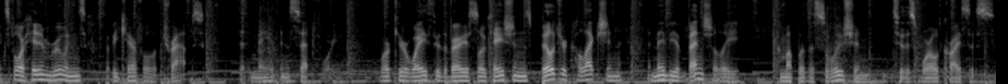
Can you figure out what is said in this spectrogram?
Explore hidden ruins, but be careful of traps that may have been set for you. Work your way through the various locations, build your collection, and maybe eventually come up with a solution to this world crisis.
